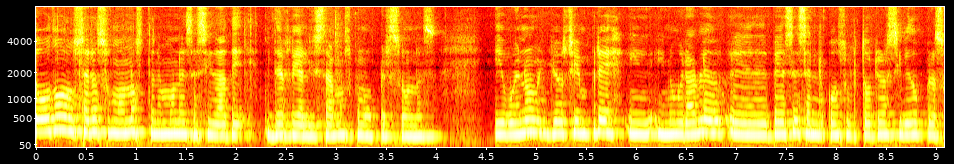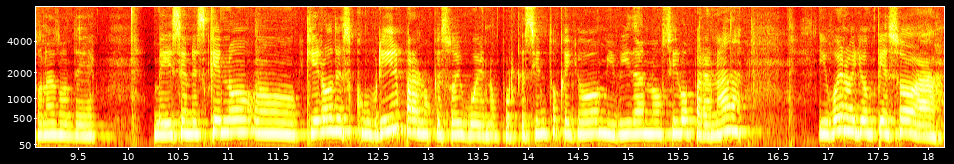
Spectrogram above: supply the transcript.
todos los seres humanos tenemos necesidad de, de realizarnos como personas. Y bueno, yo siempre, innumerables eh, veces en el consultorio he recibido personas donde me dicen es que no, quiero descubrir para lo que soy bueno, porque siento que yo mi vida no sirvo para nada. Y bueno, yo empiezo a,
